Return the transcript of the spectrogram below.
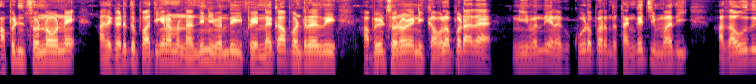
அப்படின்னு சொன்ன உடனே அதுக்கடுத்து பார்த்தீங்கன்னா நம்ம நந்தினி வந்து இப்போ என்னக்கா பண்ணுறது அப்படின்னு சொன்ன உடனே நீ கவலைப்படாத. நீ வந்து எனக்கு கூட பிறந்த தங்கச்சி மாதிரி. அதாவது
